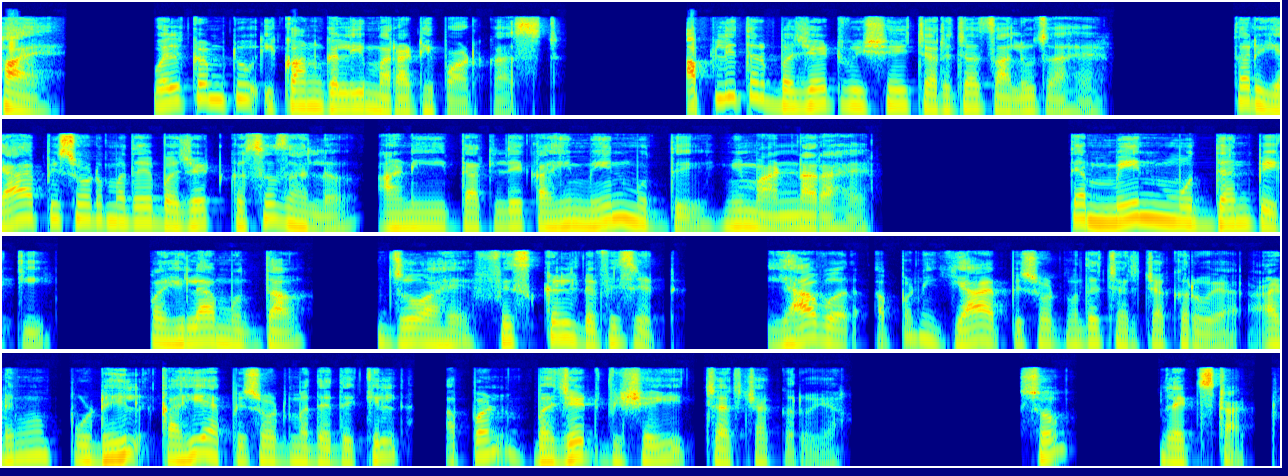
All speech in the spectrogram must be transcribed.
Hi, welcome to Econ Gali Marathi podcast. आपली तर बजेटविषयी चर्चा चालूच आहे. तर या एपिसोडमध्ये बजेट कसं झालं आणि त्यातले काही मेन मुद्दे मी मांडणार आहे. त्या मेन मुद्द्यांपैकी पहिला मुद्दा जो आहे फिस्कल डेफिसिट यावर आपण या एपिसोडमध्ये चर्चा करूया आणि मग पुढील काही एपिसोडमध्ये देखील आपण बजेटविषयी चर्चा करूया. So let start.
